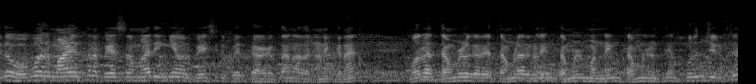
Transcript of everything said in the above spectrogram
ஏதோ ஒவ்வொரு மாநிலத்திலும் பேசுகிற மாதிரி இங்கேயும் அவர் பேசிட்டு போயிருக்காகத்தான் நான் அதை நினைக்கிறேன். முதல்ல தமிழர்கள் தமிழர்களையும் தமிழ் மண்ணையும் தமிழினத்தையும் புரிஞ்சுக்கிட்டு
